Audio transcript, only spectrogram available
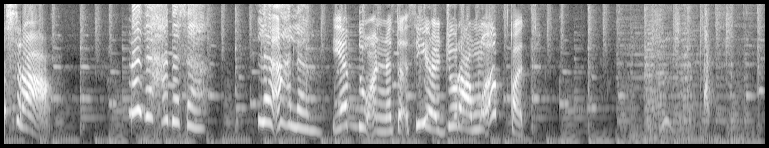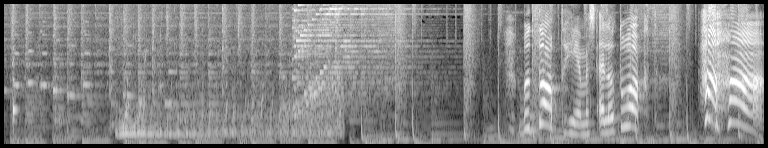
أسرع ماذا حدث؟ لا أعلم يبدو أن تأثير الجرعة مؤقت بالضبط هي مسألة وقت. ها ها.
